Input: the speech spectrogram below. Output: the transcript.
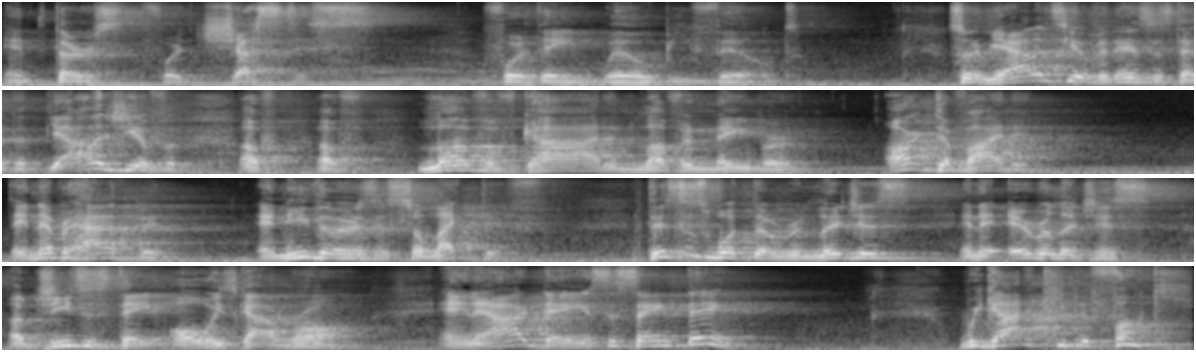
and thirst for justice, for they will be filled. So the reality of it is, is that the theology of, of, of love of God and love of neighbor aren't divided. They never have been, and neither is it selective. This is what the religious and the irreligious of Jesus' day always got wrong. And in our day, it's the same thing. We got to keep it funky.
